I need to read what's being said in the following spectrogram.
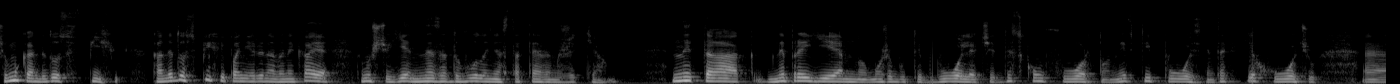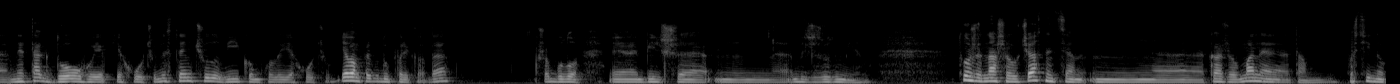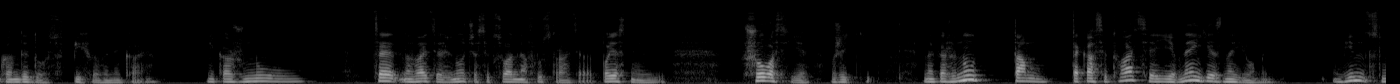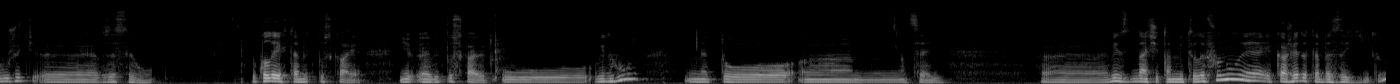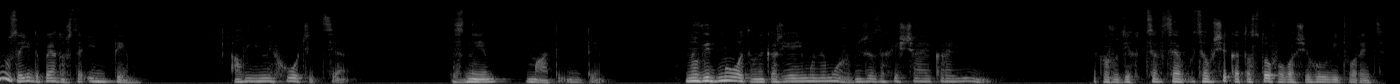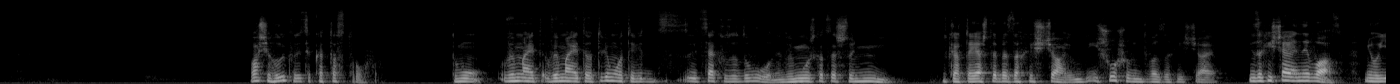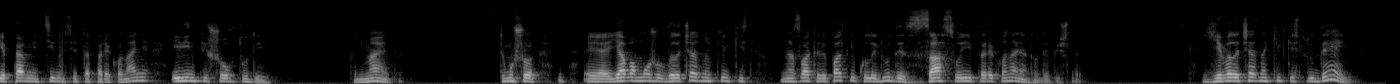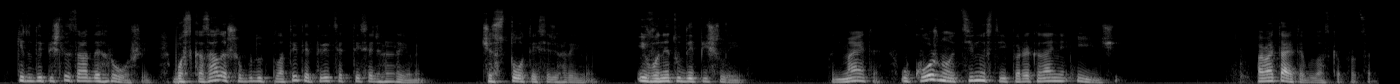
Чому кандидоз в піхві? Кандидоз в піхві, пані Ірина, виникає, тому що є незадоволення статевим життям. Не так, неприємно, може бути боляче, дискомфортно, не в тій позі, не так, як я хочу, е, не так довго, як я хочу, не з тим чоловіком, коли я хочу. Я вам приведу приклад, да? щоб було е, більше, е, більш зрозуміло. Тож наша учасниця е, каже: в мене там постійно кандидоз в піхви виникає. Я кажу, ну, це називається жіноча сексуальна фрустрація. Пояснив їй, що у вас є в житті. Вона каже: ну, там така ситуація є, в неї є знайомий. Він служить е, в ЗСУ. І коли їх там відпускає, е, відпускають у відгул, то е, цей. Він, значить, там і телефонує і каже, я до тебе заїду. Ну, заїде, понятно, що це інтим. Але їй не хочеться з ним мати інтим. Ну, відмовити, вона каже, я йому не можу, він же захищає країну. Я кажу, «Як це, це, це взагалі катастрофа в вашій голові твориться. В вашій голові твориться катастрофа. Тому ви маєте, ви маєте отримувати від, від сексу задоволення. Ви можете сказати, що ні. Він каже, та я ж тебе захищаю. І що, що він вас захищає? Він захищає не вас. В нього є певні цінності та переконання, і він пішов туди. Понімаєте? Тому що е, я вам можу величезну кількість назвати випадків, коли люди за свої переконання туди пішли. Є величезна кількість людей, які туди пішли заради грошей, бо сказали, що будуть платити 30 тисяч гривень чи 100 тисяч гривень. І вони туди пішли. Понімаєте? У кожного цінності і переконання інші. Пам'ятайте, будь ласка, про це.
